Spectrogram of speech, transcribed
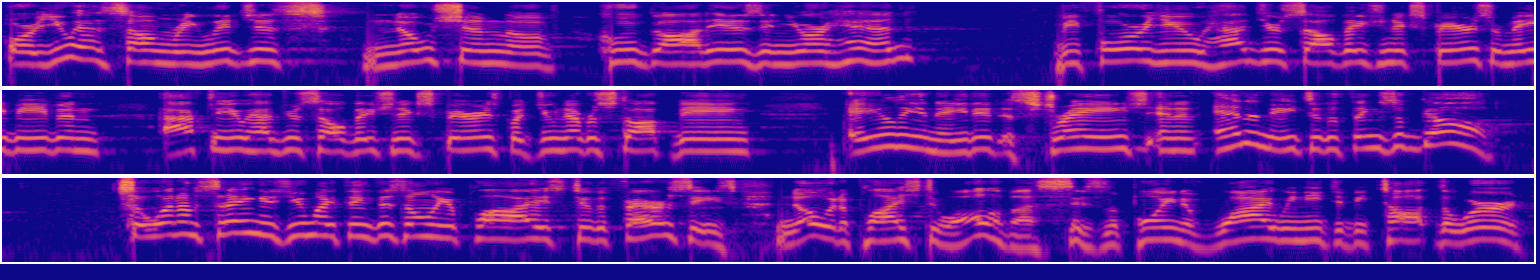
Or you had some religious notion of who God is in your head before you had your salvation experience, or maybe even after you had your salvation experience, but you never stopped being alienated, estranged, and an enemy to the things of God. So what I'm saying is you might think this only applies to the Pharisees. No, it applies to all of us is the point of why we need to be taught the Word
